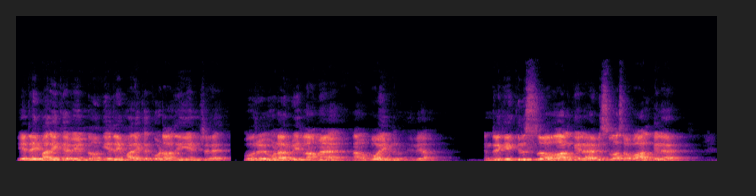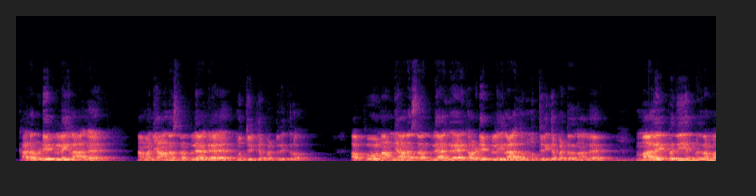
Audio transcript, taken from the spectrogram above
எதை மறைக்க வேண்டும் எதை மறைக்க கூடாது என்ற ஒரு உணர்வு இல்லாம நாம போய்விடுவோம் இல்லையா? இன்றைக்கு கிறிஸ்துவ வாழ்க்கையில விசுவாச வாழ்க்கையில கடவுளுடைய பிள்ளைகளாக நாம் ஞானஸ்தான் பிள்ளையாக முத்திரிக்கப்பட்டிருக்கிறோம். அப்போ நாம் ஞானஸ்தான் பிள்ளையாக கடவுளுடைய பிள்ளைகளாக முத்திரிக்கப்பட்டதுனால மறைப்பது என்பது நம்ம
